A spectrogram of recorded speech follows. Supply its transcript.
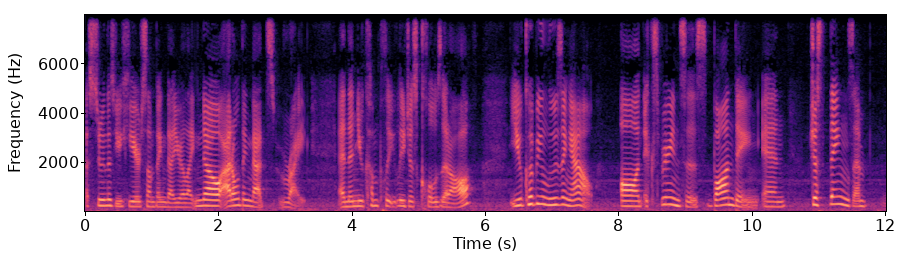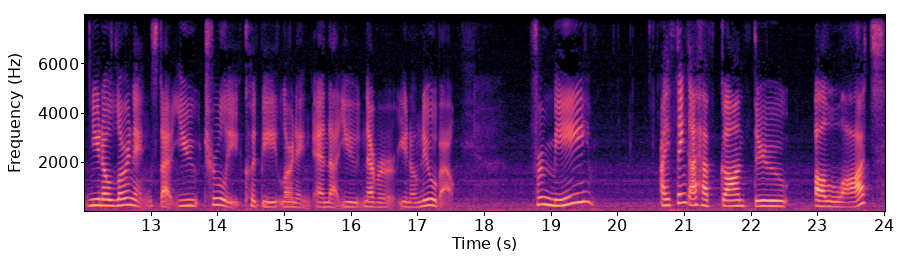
as soon as you hear something that you're like no i don't think that's right and then you completely just close it off you could be losing out on experiences bonding and just things and you know learnings that you truly could be learning and that you never you know knew about for me i think i have gone through a lot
